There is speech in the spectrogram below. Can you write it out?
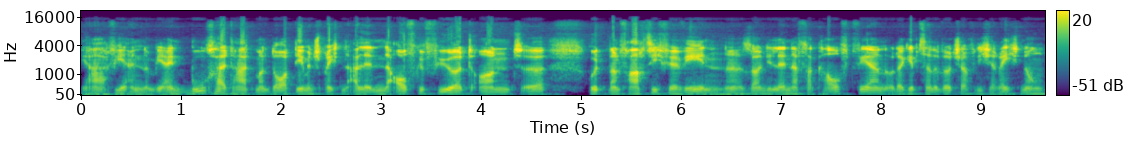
ja, wie ein, wie ein Buchhalter hat man dort dementsprechend alle Länder aufgeführt und äh, gut, man fragt sich für wen. Ne? Sollen die Länder verkauft werden oder gibt es eine wirtschaftliche Rechnung?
